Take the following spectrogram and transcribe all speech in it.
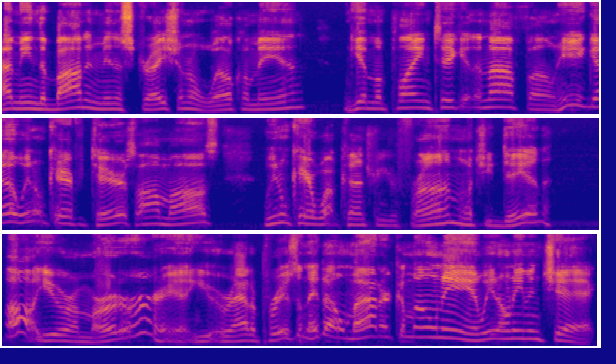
I mean, the Biden administration will welcome in, give them a plane ticket and an iPhone. Here you go. We don't care if you're terrorist, Hamas. We don't care what country you're from, what you did. Oh, you're a murderer. You're out of prison. It don't matter. Come on in. We don't even check.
